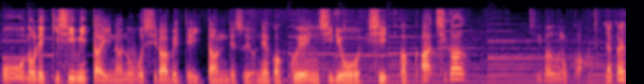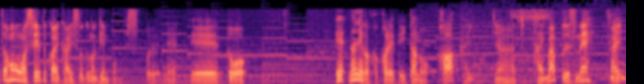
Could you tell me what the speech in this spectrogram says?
校の歴史みたいなのを調べていたんですよね。学園資料史、学、あ、違う。違うのか。焼かれた本は生徒会快速の原本です。そうだよね。えーと、え、何が書かれていたのか、はい。じゃあ、ちょっとタイムアップですね。はい。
